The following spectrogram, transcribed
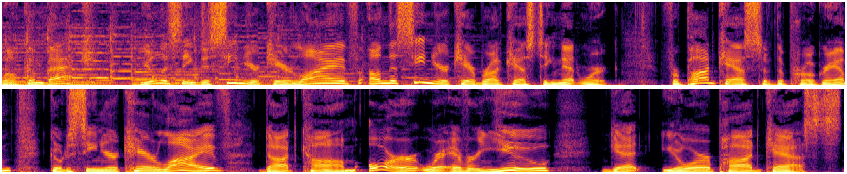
Welcome back. You're listening to Senior Care Live on the Senior Care Broadcasting Network. For podcasts of the program, go to seniorcarelive.com or wherever you get your podcasts.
